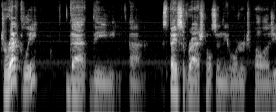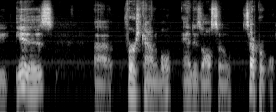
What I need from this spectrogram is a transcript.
directly that the uh, space of rationals in the order topology is uh, first countable and is also separable.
